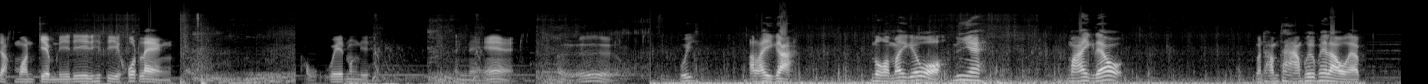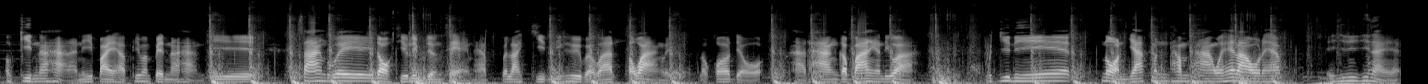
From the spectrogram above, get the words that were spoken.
จากมอนเกมนี้นี่ที่ตีโคตรแรง เวทบ้างดิไอ้แหน่เอออุ้ยอะไรกอะหนอนมาอีกแล้วเหรอ นี่ไง มาอีกแล้ว มันทำทางเพิ่มให้เราครับ เอากินอาหารอันนี้ไปครับ ที่มันเป็นอาหารที่สร้างด้วยดอกทิวลิปเรืองแสงนะครับ เวลากินนี่คือแบบว่าสว่างเลย แล้วก็เดี๋ยวหาทางกลับบ้านกันดีกว่า เมื่อกี้นี้หนอนยักษ์มันทำทางไว้ให้เรานะครับไอ้ที่นี่ที่ไหนอะ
